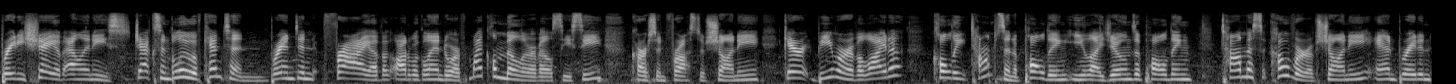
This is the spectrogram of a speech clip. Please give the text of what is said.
Brady Shea of Allen East, Jackson Blue of Kenton, Brandon Fry of Ottawa Glandorf, Michael Miller of LCC, Carson Frost of Shawnee, Garrett Beamer of Elida, Coley Thompson of Paulding, Eli Jones of Paulding, Thomas Cover of Shawnee, and Braden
